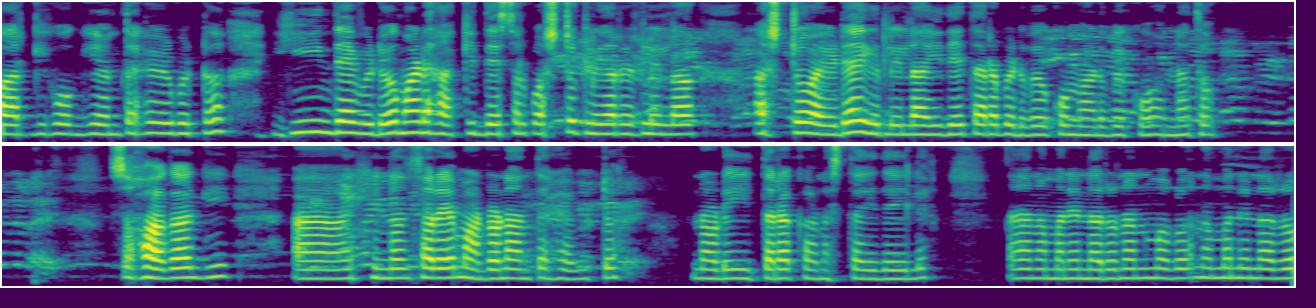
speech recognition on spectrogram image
ಪಾರ್ಕಿಗೆ ಹೋಗಿ ಅಂತ ಹೇಳಿಬಿಟ್ಟು ಹಿಂದೆ ವಿಡಿಯೋ ಮಾಡಿ ಹಾಕಿದ್ದೆ. ಸ್ವಲ್ಪ ಅಷ್ಟು ಕ್ಲಿಯರ್ ಇರಲಿಲ್ಲ. ಅಷ್ಟು ಐಡಿಯಾ ಇರಲಿಲ್ಲ. ಇದೇ ಥರ ಬಿಡಬೇಕು, ಮಾಡಬೇಕು ಅನ್ನೋದು. ಸೊ ಹಾಗಾಗಿ ಇನ್ನೊಂದು ಸರಿ ಮಾಡೋಣ ಅಂತ ಹೇಳಿಬಿಟ್ಟು ನೋಡಿ ಈ ಥರ ಕಾಣಿಸ್ತಾ ಇದೆ ಇಲ್ಲಿ. ನಮ್ಮ ಮನೆಯವರು, ನನ್ನ ಮಗಳು, ನಮ್ಮ ಮನೆಯವರು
